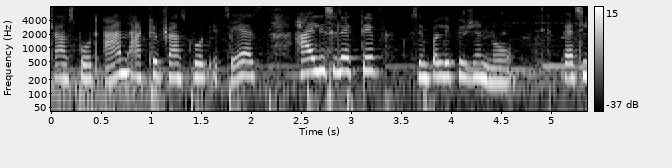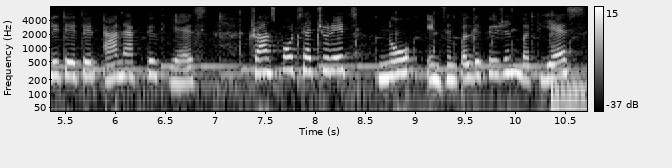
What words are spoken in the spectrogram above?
transport and active transport it's yes. Highly selective simple diffusion no. Facilitated and active yes. Transport saturates no. In simple diffusion but yes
